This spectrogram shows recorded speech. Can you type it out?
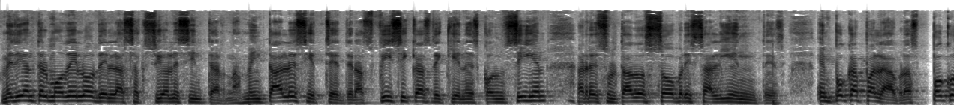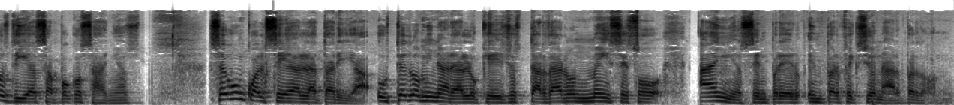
mediante el modelo de las acciones internas, mentales y etcétera, físicas de quienes consiguen resultados sobresalientes. En pocas palabras, pocos días a pocos años. Según cual sea la tarea, usted dominará lo que ellos tardaron meses o años en, en perfeccionar. Perdón.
